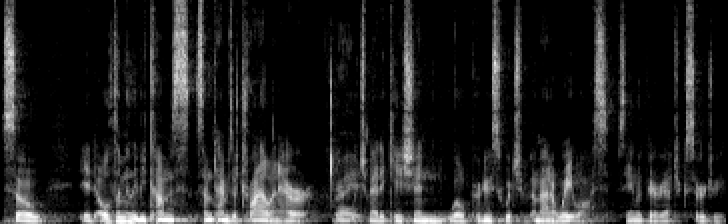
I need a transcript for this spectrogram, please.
So it ultimately becomes sometimes a trial and error. Right. Which medication will produce which amount of weight loss. Same with bariatric surgery.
